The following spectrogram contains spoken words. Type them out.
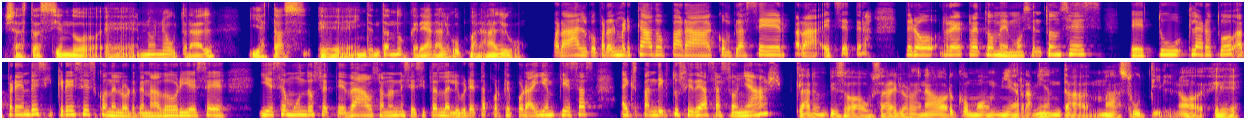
ya estás siendo eh, no neutral y estás eh, intentando crear algo para algo para algo, para el mercado, para complacer, para etcétera. Pero retomemos. Entonces, eh, tú, claro, tú aprendes y creces con el ordenador y ese, y ese mundo se te da. O sea, no necesitas la libreta porque por ahí empiezas a expandir tus ideas, a soñar. Claro, empiezo a usar el ordenador como mi herramienta más útil, ¿no? Eh,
